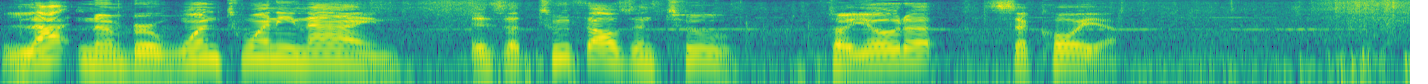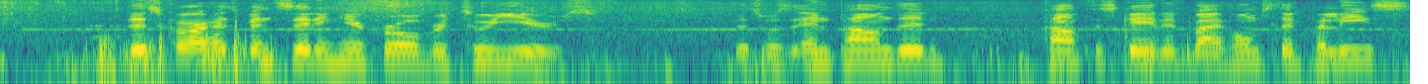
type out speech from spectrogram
Lot number 129 is a 2002 Toyota Sequoia. This car has been sitting here for over two years. This was impounded, confiscated by Homestead Police.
